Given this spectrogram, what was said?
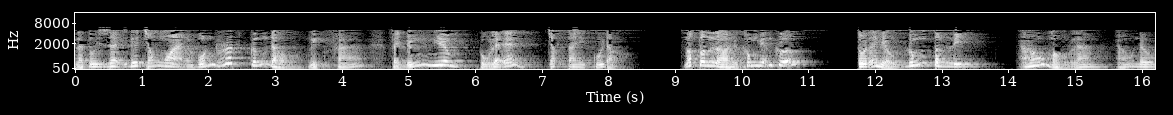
là tôi dạy đứa cháu ngoại vốn rất cứng đầu, nghịch phá, phải đứng nghiêm, thủ lễ, chắp tay cúi đầu. Nó tuân lời, không miễn cưỡng. Tôi đã hiểu đúng tâm lý. Áo màu lam, áo nâu,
